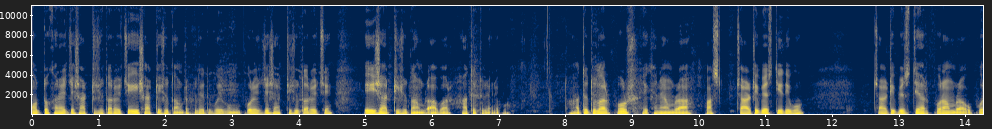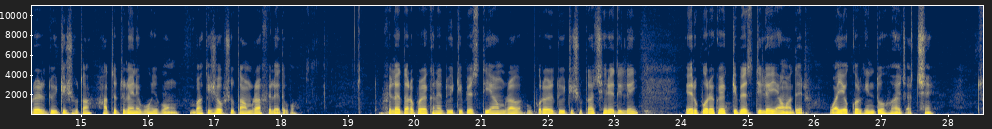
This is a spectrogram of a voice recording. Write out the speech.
মধ্যখানের যে ষাটটি সুতা রয়েছে, এই ষাটটি সুতা আমরা ফেলে দেবো এবং উপরের যে ষাটটি সুতা রয়েছে, এই ষাটটি সুতা আমরা আবার হাতে তুলে নেব। তো হাতে তোলার পর এখানে আমরা পাঁচ, চারটি পেস দিয়ে দেবো। চারটি পেজ দেওয়ার পর আমরা উপরের দুইটি সুতা হাতে তুলে নেব এবং বাকি সব সুতা আমরা ফেলে দেব। তো ফেলে দেওয়ার পর এখানে দুইটি পেজ দিয়ে আমরা উপরের দুইটি সুতা ছেড়ে দিলেই, এর উপরে কয়েকটি পেজ দিলেই আমাদের ওয়াই অক্ষর কিন্তু হয়ে যাচ্ছে। তো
